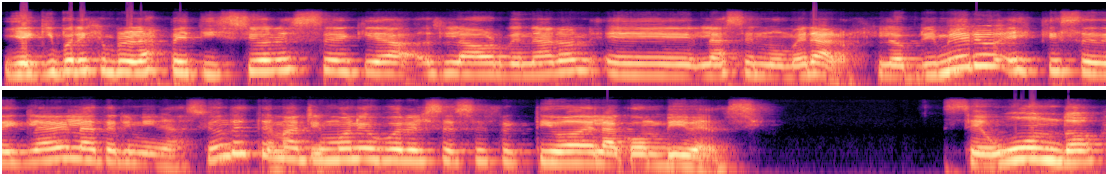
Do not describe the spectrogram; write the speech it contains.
Y aquí, por ejemplo, las peticiones que la ordenaron, eh, las enumeraron. Lo primero es que se declare la terminación de este matrimonio por el cese efectivo de la convivencia. Segundo,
